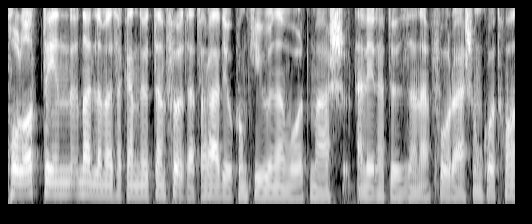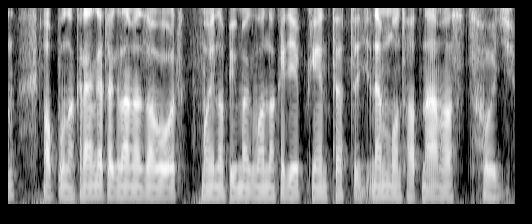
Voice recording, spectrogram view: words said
Holott én nagy lemezeken nőttem föl, tehát a rádiókon kívül nem volt más elérhető zene forrásunk otthon. Apunak rengeteg lemeze volt, mai napig megvannak egyébként, tehát nem mondhatnám azt, hogy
